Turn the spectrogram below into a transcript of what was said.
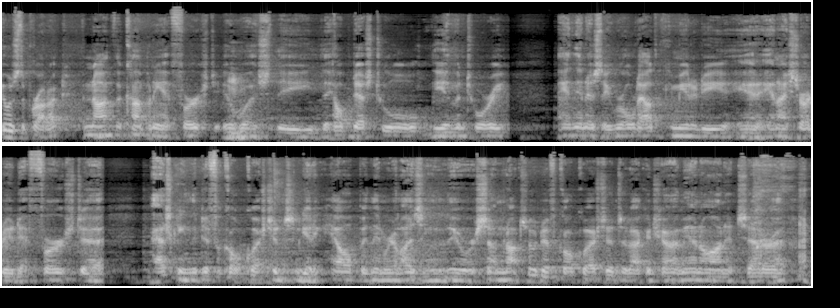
It was the product, not the company at first. It was the, the help desk tool, the inventory. And then as they rolled out the community, and, and I started at first uh, asking the difficult questions and getting help, and then realizing that there were some not so difficult questions that I could chime in on, et cetera.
